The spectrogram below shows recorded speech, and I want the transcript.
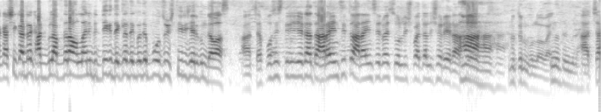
আকাশি কাঠের খাটগুলো আপনারা অনলাইনে ভিত্তিকে দেখলে দেখবেন যে পঁচিশ তিরিশ এরকম দেওয়া আছে। আচ্ছা পঁচিশ তিরিশ এটা তো আড়াই ইঞ্চি তো আড়াই ইঞ্চির ভাই চল্লিশ পঁয়তাল্লিশ রেট আছে। হ্যাঁ হ্যাঁ হ্যাঁ। নতুনগুলো ভাই। নতুনগুলো। আচ্ছা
